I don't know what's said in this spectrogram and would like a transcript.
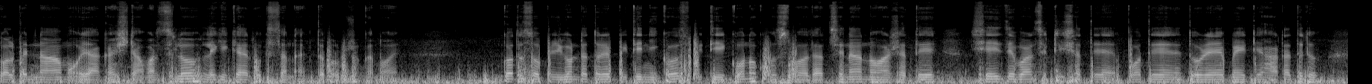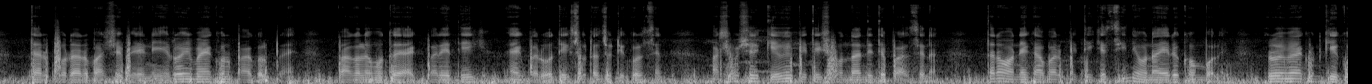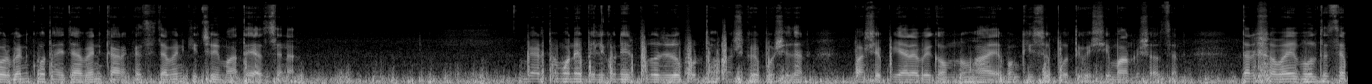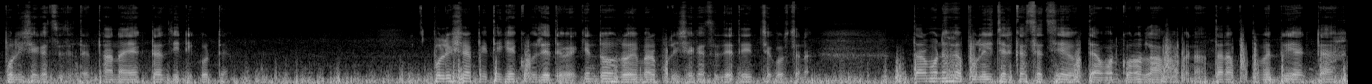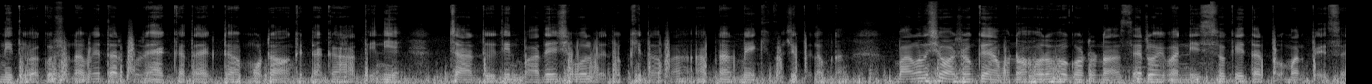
গল্পের নাম ওই আকাশটা আমার ছিল, লেখিকা রুকসানা আক্তার প্রসঙ্গা নয়। গত চব্বিশ ঘণ্টা ধরে প্রীতি নিখোঁজ প্রীতির কোনো খোঁজ পাওয়া যাচ্ছে না নোহার সাথে। সেই যে ভার্সিটির সাথে পথে দৌড়ে মেয়েটি হাঁটা দিল, তারপর আর বাসে ফেরেনি। রহিমা এখন পাগল প্রায়। পাগলের মতো একবার এদিক, একবার ওদিক ছোটাছুটি করছেন। আশেপাশের কেউই প্রীতির সন্ধান দিতে পারছে না। তারা অনেক আবার প্রীতিকে চিনেও না, এরকম বলে। রহিমা এখন কি করবেন, কোথায় যাবেন, কার কাছে যাবেন, কিছুই মাথায় আসছে না। ব্যর্থ মনে বেলকনির ফ্লোরের উপর ধপাস করে বসে যান। পাশে পিয়ারা বেগম, নোহা এবং কিছু প্রতিবেশী মানুষ আছেন। তারা সবাই বলতেছে, পুলিশের কাছে যেতে, থানায় একটা জিডি করতে। পুলিশরা প্রীতিকে খুঁজে দেবে, কিন্তু রহিমার পুলিশের কাছে যেতে ইচ্ছে করছে না। তার মনে হয় পুলিশদের কাছে যেও তেমন কোনো লাভ হবে না। তারা প্রথমে দুই একটা নীতিবাক্য শোনাবে, তারপর এক গাদা একটা মোটা অঙ্কের টাকা হাতে নিয়ে চার, দুই দিন বাদে এসে বলবে, দুঃখিত আপা, আপনার মেয়েকে খুঁজে পেলাম না। বাংলাদেশে অসংখ্য এমন অহরহ ঘটনা আছে, রহিমা নিজ চোখেই তার প্রমাণ পেয়েছে।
